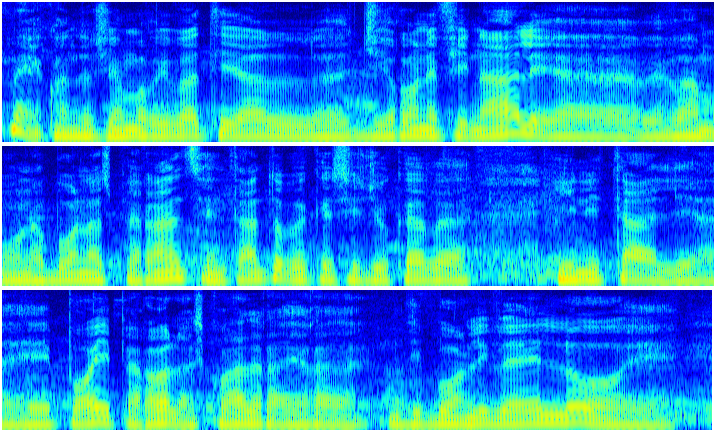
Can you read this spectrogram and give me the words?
Beh, quando siamo arrivati al girone finale eh, avevamo una buona speranza intanto perché si giocava in Italia e poi però la squadra era di buon livello e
